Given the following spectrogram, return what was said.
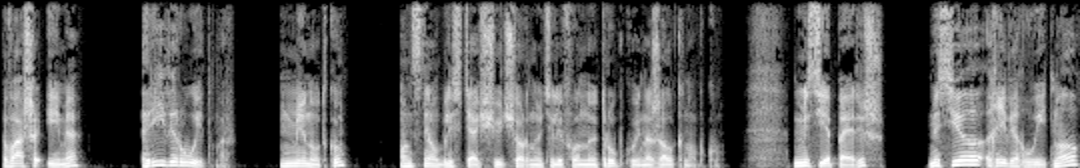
Ваше имя?» «Ривер Уитмар». «Минутку». Он снял блестящую черную телефонную трубку и нажал кнопку. «Месье Перриш?» «Месье Ривер Уитмар,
